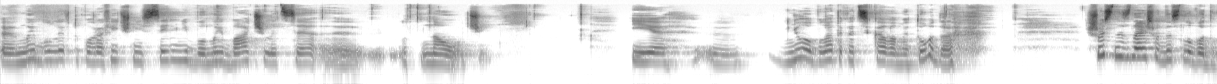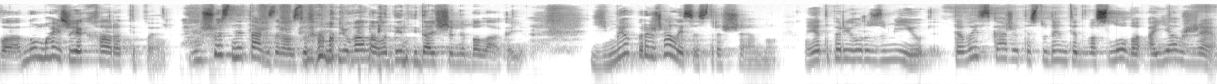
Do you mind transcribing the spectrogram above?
е, ми були в топографічній сильні, бо ми бачили це е, на очі. І е, в нього була така цікава метода. Щось не знаєш одне слово два. Ну, майже як хара тепер. Ну, щось не так зразу намалювала один і далі не балакає. І ми ображалися страшенно. А я тепер його розумію. Та ви скажете, студенти, два слова, а я вже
